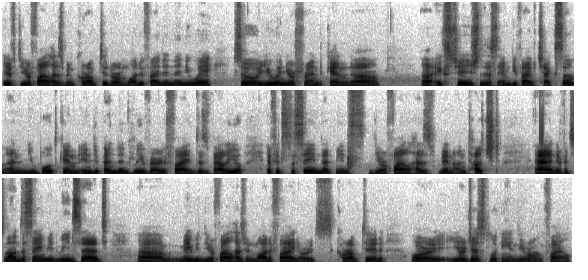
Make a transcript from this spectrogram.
if your file has been corrupted or modified in any way so you and your friend can uh, uh exchange this md5 checksum and you both can independently verify this value. If it's the same that means your file has been untouched. And if it's not the same it means that um, maybe your file has been modified or it's corrupted or you're just looking at the wrong file.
